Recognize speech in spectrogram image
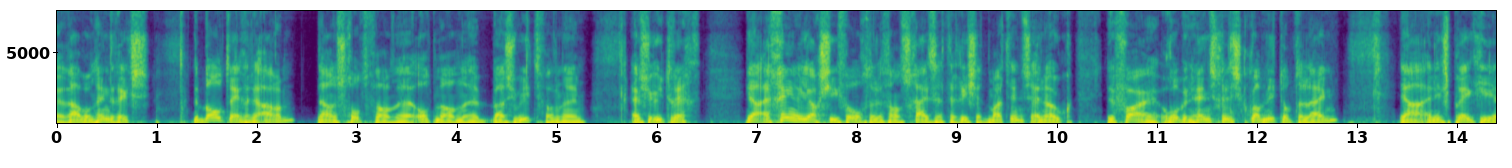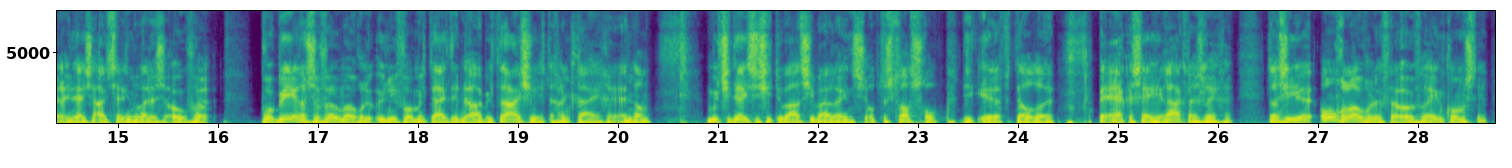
Ramon Hendricks de bal tegen de arm. Na een schot van uh, Otman uh, Bazuit van uh, eh, FC Utrecht. Ja, en geen reactie volgde er van scheidsrechter Richard Martins. En ook de VAR Robin Henschens kwam niet op de lijn. Ja, en ik spreek hier in deze uitzending wel eens over proberen zoveel mogelijk uniformiteit in de arbitrage te gaan krijgen. En dan moet je deze situatie maar eens op de strafschop, die ik eerder vertelde, bij RKC Herakles leggen. Dan zie je ongelooflijk veel overeenkomsten.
